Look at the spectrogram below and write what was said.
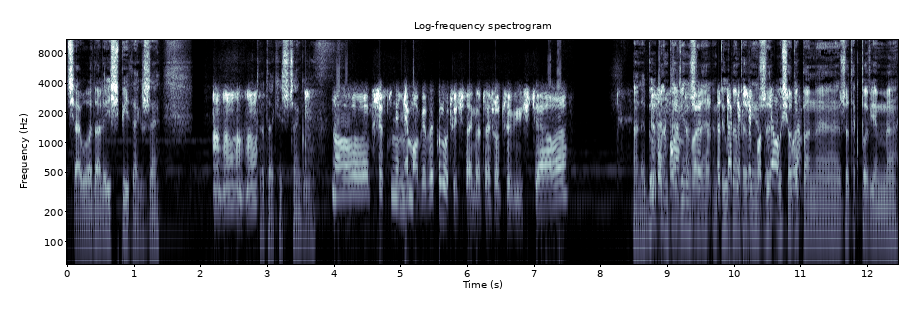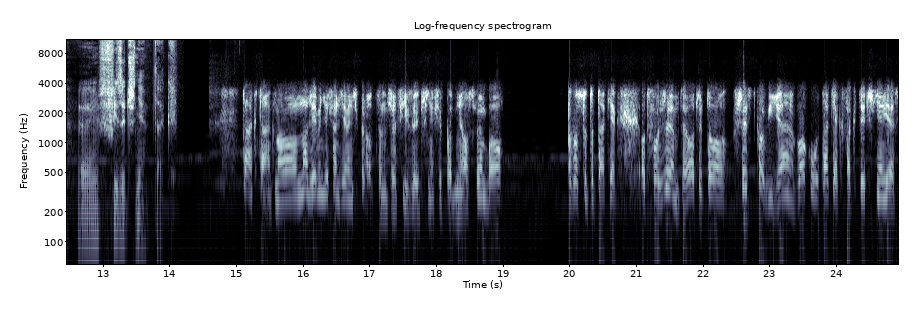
ciało dalej śpi, także Mhm, mhm. to taki szczegół. No, wszyscy, nie, nie mogę wykluczyć tego też oczywiście, ale Ale był pan pewien, że to- to był tak pan pewien, że usiadł pan, e, że tak powiem, e, fizycznie, tak. tak, tak, no na 99%, że fizycznie się podniosłem, bo po prostu to tak jak otworzyłem te oczy, to wszystko widziałem wokół tak jak faktycznie jest,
